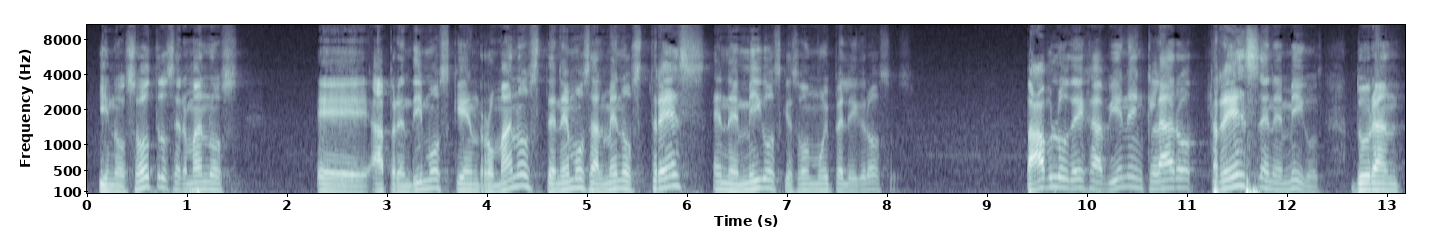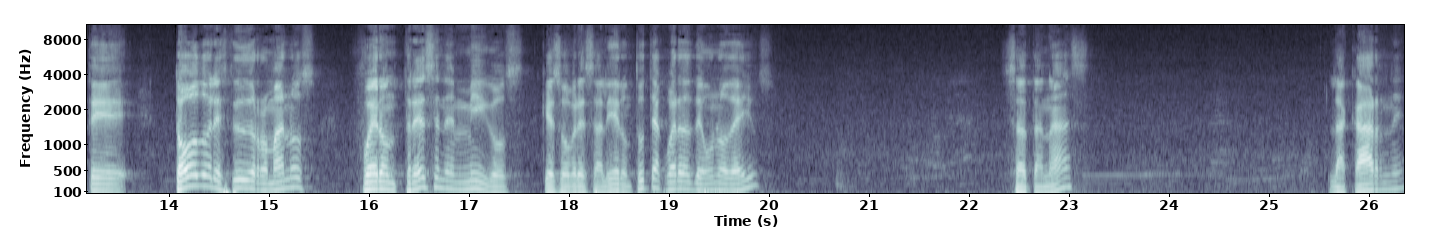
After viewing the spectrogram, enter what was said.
Y nosotros, hermanos, eh, aprendimos que en Romanos tenemos al menos tres enemigos que son muy peligrosos. Pablo deja bien en claro tres enemigos. Durante todo el estudio de Romanos fueron tres enemigos que sobresalieron. ¿Tú te acuerdas de uno de ellos? Satanás, la carne.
